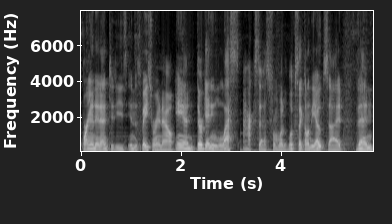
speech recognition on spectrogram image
branded entities in the space right now, and they're getting less access from what it looks like on the outside than,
